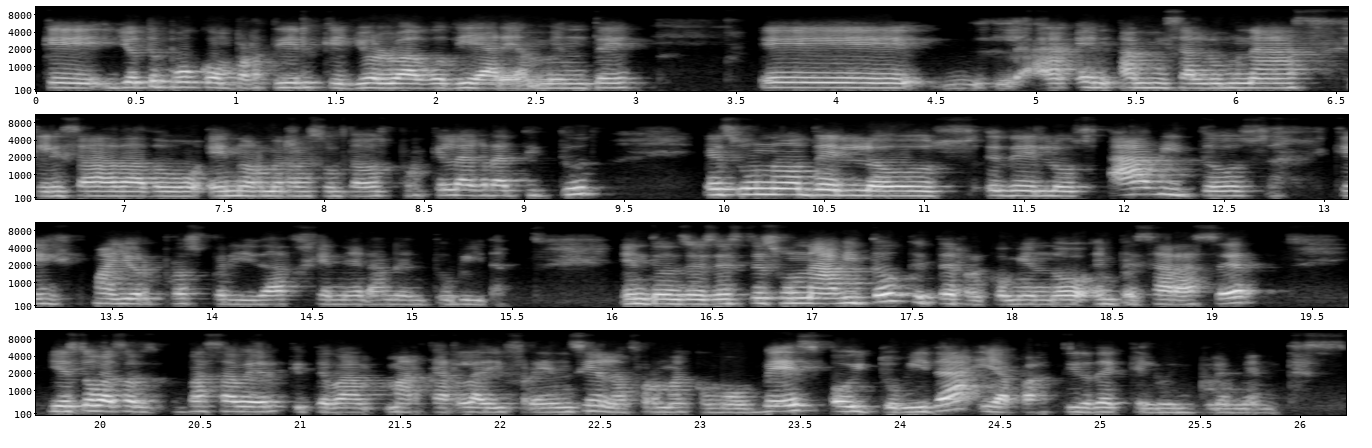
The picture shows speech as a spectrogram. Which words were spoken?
que yo te puedo compartir, que yo lo hago diariamente. Eh, a, a mis alumnas les ha dado enormes resultados porque la gratitud es uno de los, de los hábitos que mayor prosperidad generan en tu vida. Entonces, este es un hábito que te recomiendo empezar a hacer y esto vas a, vas a ver que te va a marcar la diferencia en la forma como ves hoy tu vida y a partir de que lo implementes.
